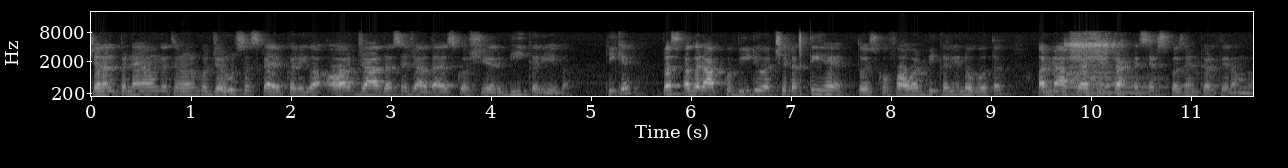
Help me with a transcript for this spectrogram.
चैनल पर नए होंगे तो चैनल को ज़रूर सब्सक्राइब करेगा और ज़्यादा से ज़्यादा इसको शेयर भी करिएगा। ठीक है? प्लस अगर आपको वीडियो अच्छी लगती है तो इसको फॉरवर्ड भी करिए लोगों तक, और मैं आपको ऐसे प्रैक्टिस सेट्स प्रेजेंट करते रहूँगा।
